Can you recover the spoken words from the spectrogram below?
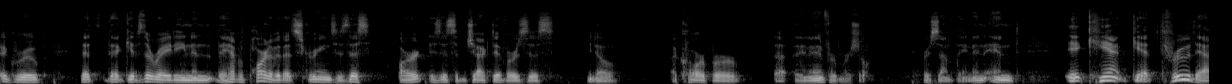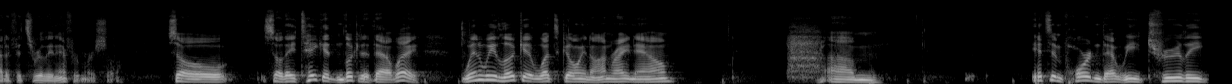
a, group that that gives the rating and they have a part of it that screens is this art is this objective or is this you know a corp or uh, an infomercial for something and and it can't get through that if it's really an infomercial. So so they take it and look at it that way. When we look at what's going on right now, um, it's important that we truly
